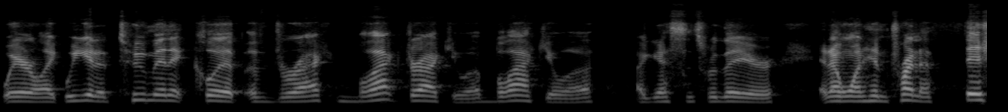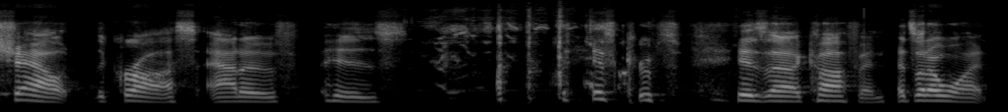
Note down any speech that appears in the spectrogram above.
where like we get a two minute clip of Drac Black Dracula, Blackula, I guess since we're there, and I want him trying to fish out the cross out of his his his uh coffin. That's what I want.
